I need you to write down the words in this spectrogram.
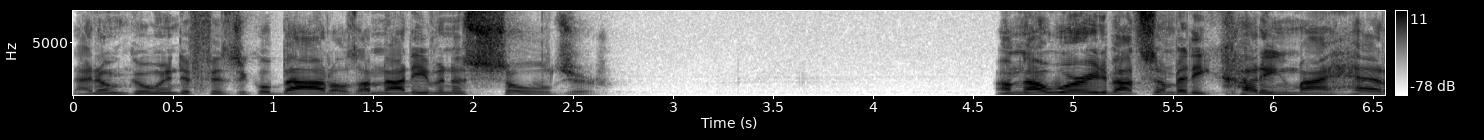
I don't go into physical battles. I'm not even a soldier. I'm not worried about somebody cutting my head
